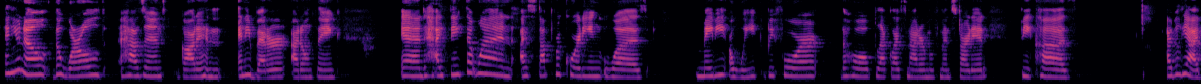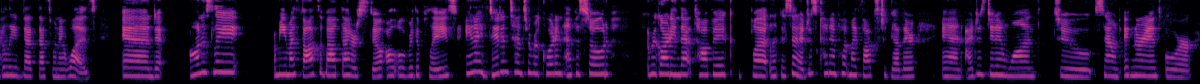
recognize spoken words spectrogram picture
and you know, the world hasn't gotten any better, I don't think. And I think that when I stopped recording was maybe a week before the whole Black Lives Matter movement started because I believe yeah, I believe that that's when it was. And honestly, I mean, my thoughts about that are still all over the place. And I did intend to record an episode regarding that topic, but like I said, I just couldn't put my thoughts together and I just didn't want to sound ignorant or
